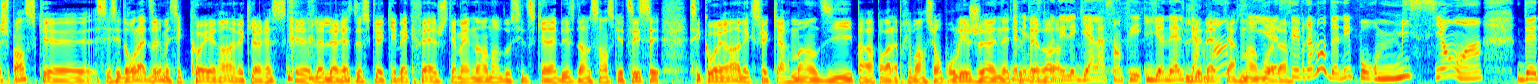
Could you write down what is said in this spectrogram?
je pense que c'est drôle à dire, mais c'est cohérent avec le reste, que, le, reste de ce que Québec fait jusqu'à maintenant dans le dossier du cannabis, dans le sens que, tu sais, c'est cohérent avec ce que Carman dit par rapport à la prévention pour les jeunes, etc. Le ministre délégué à la santé, Lionel Lionel Carman qui euh, s'est vraiment donné pour mission hein, de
